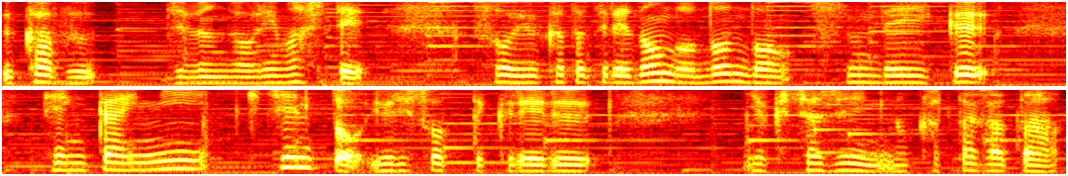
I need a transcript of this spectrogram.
浮かぶ自分がおりましてそういう形でどんどんどんどん進んでいく展開にきちんと寄り添ってくれる役者陣の方々、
